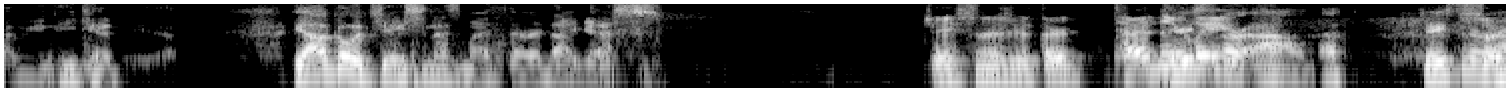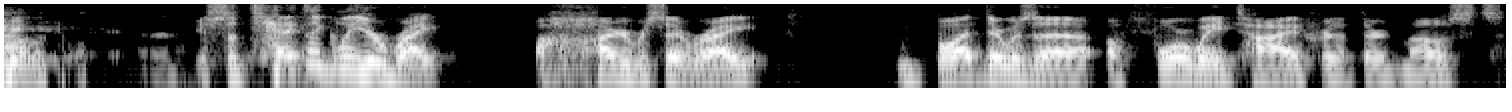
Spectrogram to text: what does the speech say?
I mean, he could. Yeah, I'll go with Jayson as my third, I guess. Jayson is your third. Technically, Jayson or Al. That's, Jayson So or Al. is my third. so technically you're right. 100% right. But there was a, a four-way tie for the third most.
